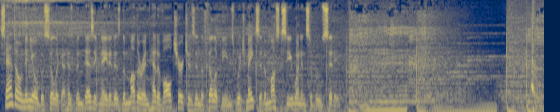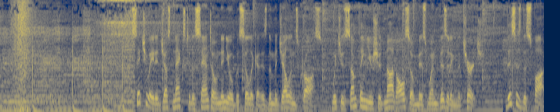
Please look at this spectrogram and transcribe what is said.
Santo Niño Basilica has been designated as the mother and head of all churches in the Philippines which makes it a must-see when in Cebu City. Situated just next to the Santo Niño Basilica is the Magellan's Cross, which is something you should not also miss when visiting the church. This is the spot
